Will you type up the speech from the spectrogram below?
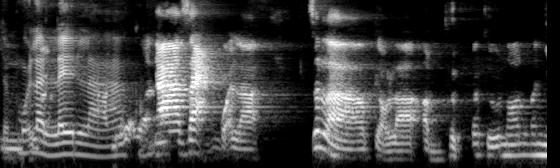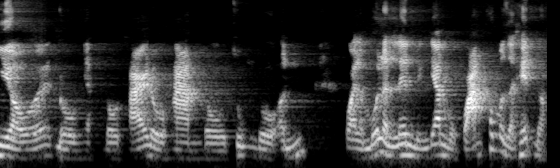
ừ. mỗi lần lên là đa dạng gọi là rất là kiểu là ẩm thực các thứ nó nó nhiều ấy đồ nhật đồ thái đồ hàn đồ trung đồ ấn gọi là mỗi lần lên mình đi ăn một quán không bao giờ hết được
